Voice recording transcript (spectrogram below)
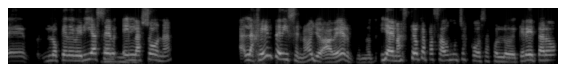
eh, lo que debería ser en la zona, la gente dice, no, yo, a ver, y además creo que ha pasado muchas cosas con lo de Querétaro,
